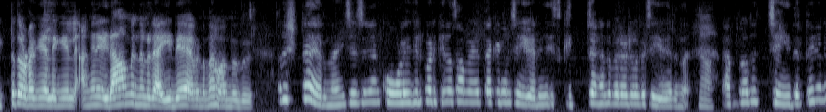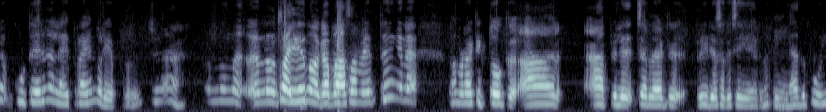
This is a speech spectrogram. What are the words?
ഇട്ട് തുടങ്ങി അല്ലെങ്കിൽ അങ്ങനെ ഇടാം എന്നുള്ളൊരു ഐഡിയ എവിടെന്നാ വന്നത്? അത് ഇഷ്ടമായിരുന്നു ഈ ചേച്ചി ഞാൻ കോളേജിൽ പഠിക്കുന്ന സമയത്തൊക്കെ ഇങ്ങനെ ചെയ്യുമായിരുന്നു സ്കിറ്റ് അങ്ങനത്തെ പരിപാടികളൊക്കെ ചെയ്യുമായിരുന്നു. അപ്പൊ അത് ചെയ്തിട്ട് ഇങ്ങനെ കൂട്ടുകാരും നല്ല അഭിപ്രായം പറയും. അപ്പൊ ആ ഒന്ന് ട്രൈ ചെയ്ത് നോക്കാം. അപ്പൊ ആ സമയത്ത് ഇങ്ങനെ നമ്മുടെ ടിക്ടോക്ക് ആ ആപ്പിൽ ചെറുതായിട്ട് വീഡിയോസ് ഒക്കെ ചെയ്യായിരുന്നു പിന്നെ അത് പോയി.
